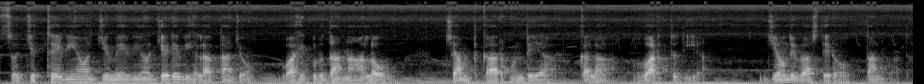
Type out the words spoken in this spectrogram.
ਸੋ ਜਿੱਥੇ ਵੀ ਹੋ, ਜਿਵੇਂ ਵੀ ਹੋ, ਜਿਹੜੇ ਵੀ ਹਾਲਾਤਾਂ 'ਚੋਂ ਵਾਹਿਗੁਰੂ ਦਾ ਨਾਮ ਲਓ, ਚਮਤਕਾਰ ਹੁੰਦੇ ਆ, ਕਲਾ ਵਰਤਦੀ ਆ। ਜਿਉਂਦੇ ਵਾਸਤੇ ਰਹੋ। ਧੰਨਵਾਦ।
